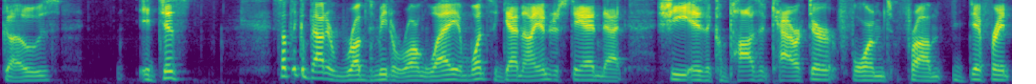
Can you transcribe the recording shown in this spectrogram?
goes. It just something about it rubbed me the wrong way. And once again, I understand that she is a composite character formed from different,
